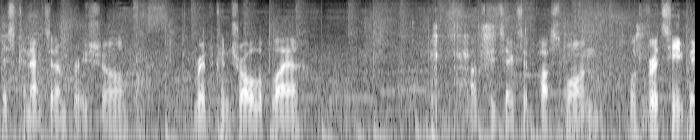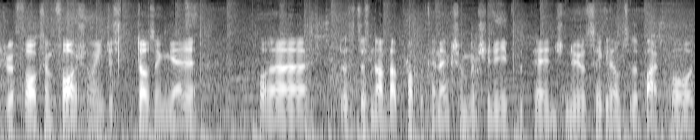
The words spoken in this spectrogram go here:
disconnected, I'm pretty sure. Rip controller player. Paxi takes it past one. Looking for a team pinch with Fox. Unfortunately, just doesn't get it. but uh, does, doesn't have that proper connection which you need for the pinch. Noodles taking it up to the backboard,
